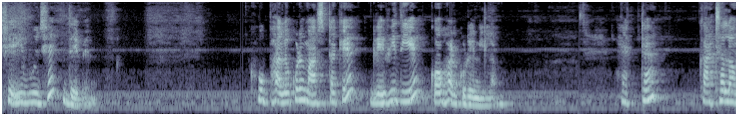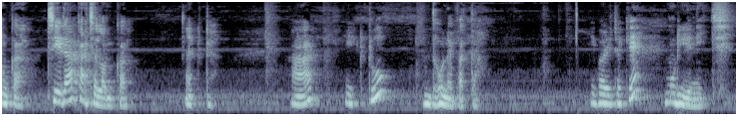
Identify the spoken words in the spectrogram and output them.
সেই বুঝে দেবেন। খুব ভালো করে মাছটাকে গ্রেভি দিয়ে কভার করে নিলাম। একটা কাঁচা লঙ্কা, চেরা কাঁচা লঙ্কা একটা, আর একটু ধনে পাতা এবার এটাকে মুড়িয়ে নিচ্ছি।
